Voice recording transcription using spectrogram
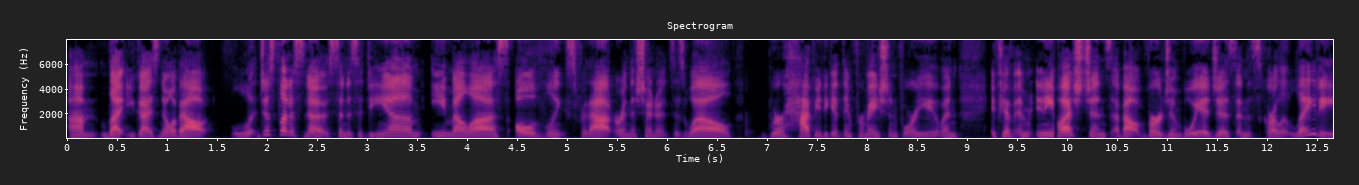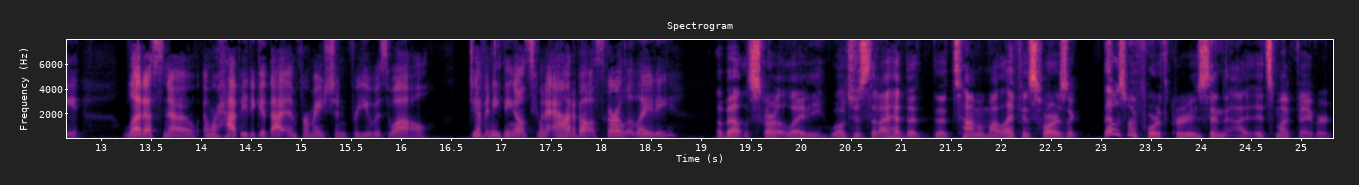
um, let you guys know about. L- just let us know. Send us a DM, email us. All of the links for that are in the show notes as well. We're happy to get the information for you. And if you have any questions about Virgin Voyages and the Scarlet Lady, let us know. And we're happy to get that information for you as well. Do you have anything else you want to add about Scarlet Lady? About the Scarlet Lady? Well, just that I had the, the time of my life as far as like, that was my fourth cruise and I, it's my favorite.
